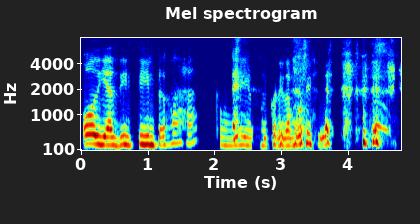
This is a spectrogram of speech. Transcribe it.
odias distinto, jaja, como muy con esa publicidad.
